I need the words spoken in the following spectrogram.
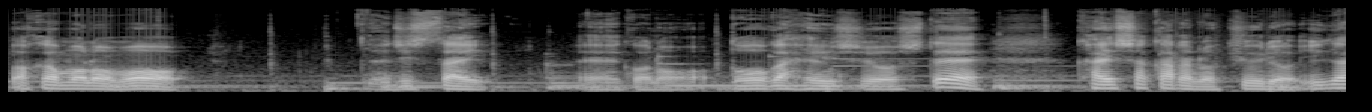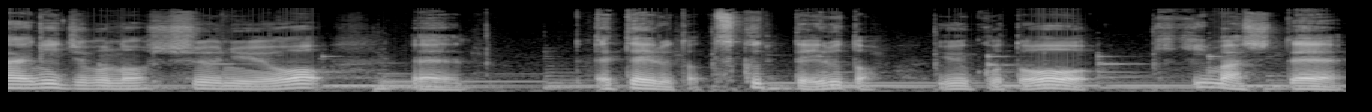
若者も実際、えー、この動画編集をして会社からの給料以外に自分の収入を、えー、得ていると作っているということを聞きまして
